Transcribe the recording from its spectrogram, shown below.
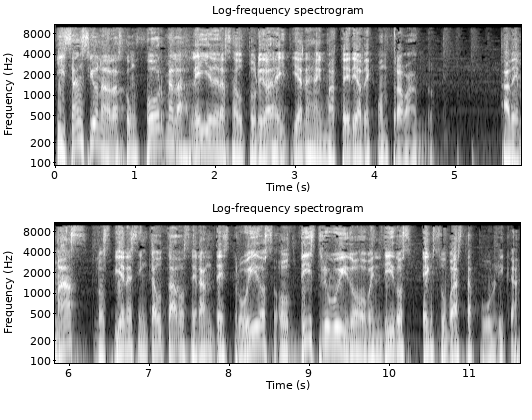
y sancionadas conforme a las leyes de las autoridades haitianas en materia de contrabando. Además, los bienes incautados serán destruidos o distribuidos o vendidos en subasta pública.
